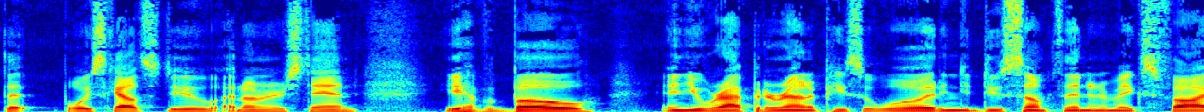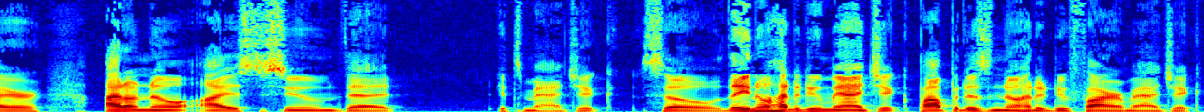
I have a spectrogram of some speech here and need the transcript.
that Boy Scouts do. I don't understand. You have a bow and you wrap it around a piece of wood and you do something and it makes fire. I don't know. I just assume that it's magic. So they know how to do magic. Papa doesn't know how to do fire magic.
